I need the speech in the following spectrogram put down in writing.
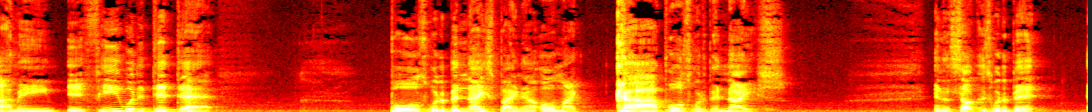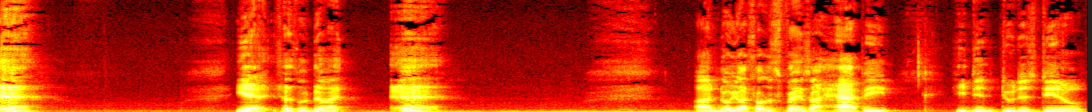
I mean, if he would have did that, Bulls would have been nice by now. Oh my God, Bulls would have been nice. and the Celtics would have been, eh. Yeah, Celtics would have been like, eh. I know y'all Celtics fans are happy he didn't do this deal,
